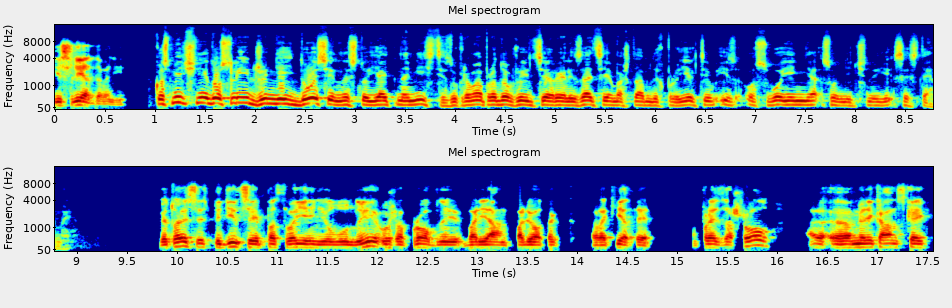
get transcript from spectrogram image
исследований. Космічні дослідження й досі не стоять на місці. Зокрема, продовжується реалізація масштабних проєктів із освоєння сонячної системи. Готовятся экспедиции по освоению Луны, уже пробный вариант полета ракеты произошел э, э, американской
